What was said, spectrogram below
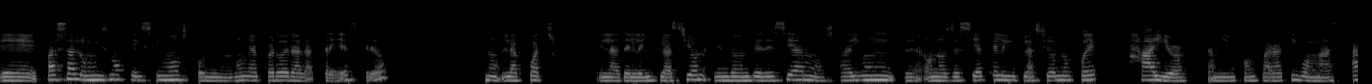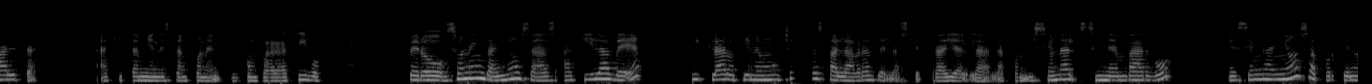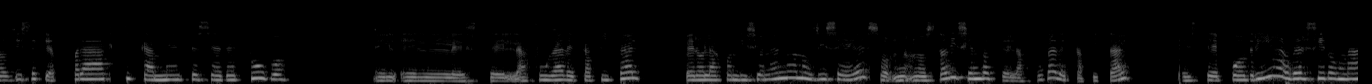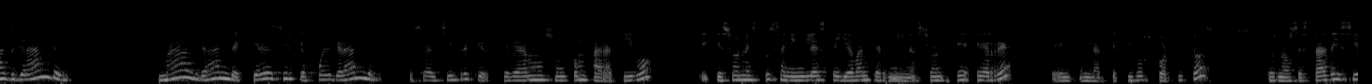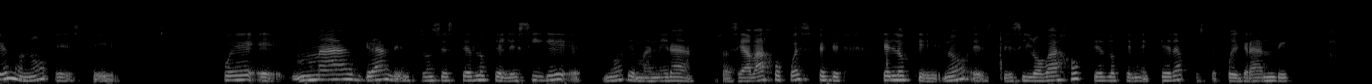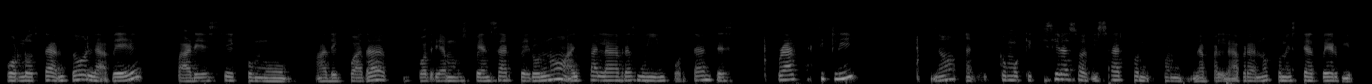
eh, pasa lo mismo que hicimos con, no me acuerdo, era la 3, creo. No, la 4, en la de la inflación, en donde decíamos, hay un, eh, o nos decía que la inflación no fue higher, también comparativo, más alta. Aquí también están con el comparativo. Pero son engañosas. Aquí la B y claro, tiene muchas palabras de las que trae la, condicional. Sin embargo, es engañosa porque nos dice que prácticamente se detuvo este, la fuga de capital, pero la condicional no nos dice eso, nos está diciendo que la fuga de capital este, podría haber sido más grande, más grande, quiere decir que fue grande. O sea, siempre que veamos un comparativo, que son estos en inglés que llevan terminación ER en, adjetivos cortitos, pues nos está diciendo, ¿no? Este, fue eh, más grande, entonces, ¿qué es lo que le sigue, ¿no? De manera, pues hacia abajo, pues, ¿qué es lo que, ¿no? Este, si lo bajo, ¿qué es lo que me queda? Pues que fue grande. Por lo tanto, la B parece como adecuada, podríamos pensar, pero no, hay palabras muy importantes. Practically ¿no? Ah, como que quisiera suavizar con, con la palabra, ¿no? Con este adverbio.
